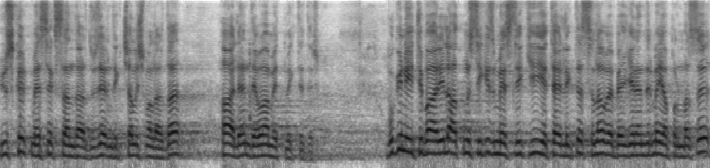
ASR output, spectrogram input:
140 meslek standardı üzerindeki çalışmalar da halen devam etmektedir. Bugün itibariyle 68 mesleki yeterlilikte sınav ve belgelendirme yapılması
